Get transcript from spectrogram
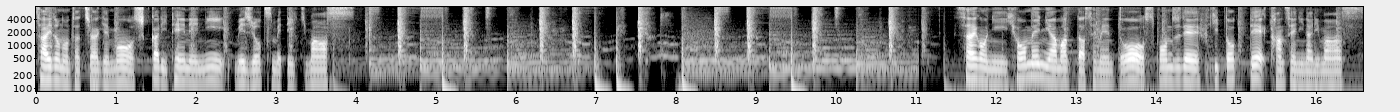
サイドの立ち上げもしっかり丁寧に目地を詰めていきます。最後に表面に余ったセメントをスポンジで拭き取って完成になります。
